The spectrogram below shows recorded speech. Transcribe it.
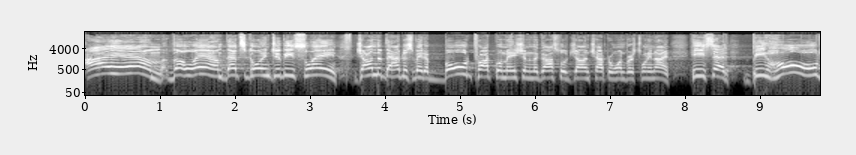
I am the lamb that's going to be slain. John the Baptist made a bold proclamation in the Gospel of John, chapter 1, verse 29. He said, Behold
